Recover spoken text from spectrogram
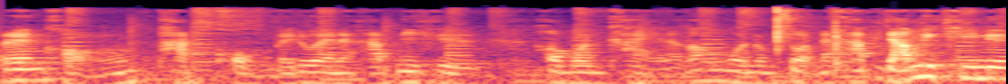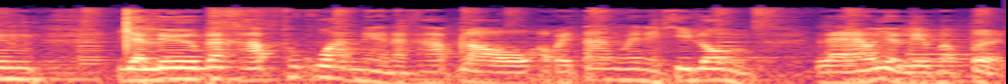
เรื่องของผักขมไปด้วยนะครับ นี่คือฮอร์โมนไข่แล้วก็ฮอร์โมนนมสดนะครับ ย้ำอีกทีนึงอย่าลืมนะครับ ทุกวันเนี่ยนะครับ เราเอาไปตั้งไว้ในที่ร่ม แล้วอย่าลืมมาเปิด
